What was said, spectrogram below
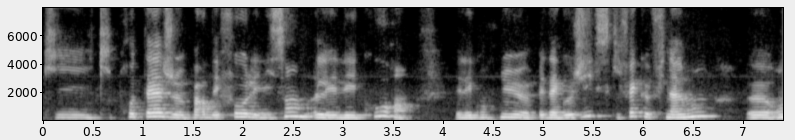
qui, protège par défaut les licences, les, cours et les contenus euh, pédagogiques, ce qui fait que finalement, euh, on,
